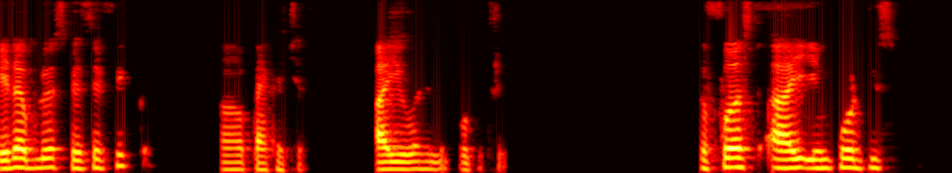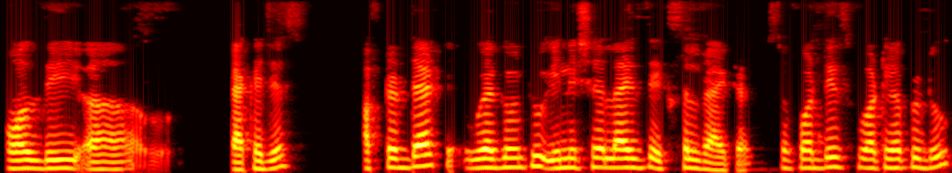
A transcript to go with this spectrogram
AWS specific uh, packages IO and Boto3 so first I import this all the uh, packages. After that we are going to initialize the Excel writer. So for this what you have to do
